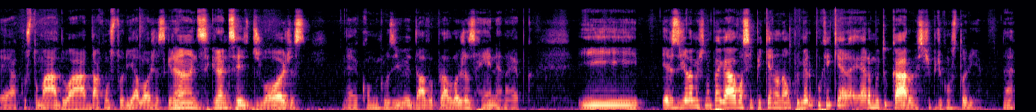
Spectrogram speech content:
é, acostumado a dar consultoria a lojas grandes, grandes redes de lojas, né, como inclusive eu dava para lojas Renner na época. E eles geralmente não pegavam assim pequeno não, primeiro porque que era, era muito caro esse tipo de consultoria, né?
